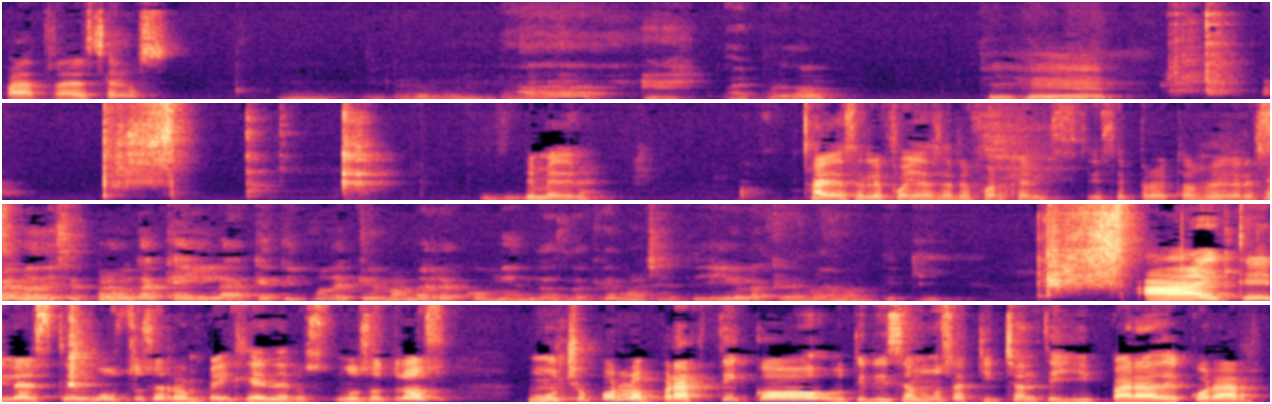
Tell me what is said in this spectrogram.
para traérselos. Mm pregunta. Ay, perdón. Dime, dime. Ah, ya se le fue, ya se le fue Argenis. Dice, pero ahorita regresa. Bueno, dice, pregunta Keila, ¿qué tipo de crema me recomiendas? ¿La crema chantilly o la crema de mantequilla? Ay, que la es que en gusto se rompe en géneros. Nosotros, mucho por lo práctico, utilizamos aquí chantilly para decorar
